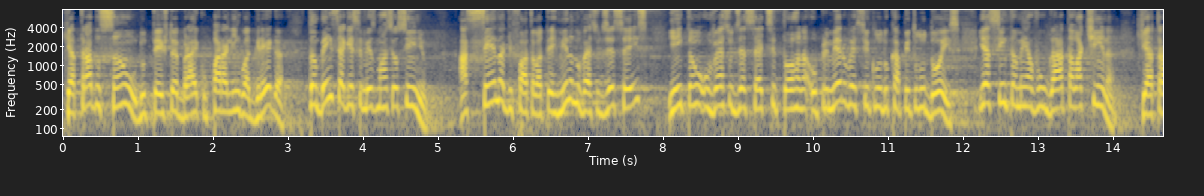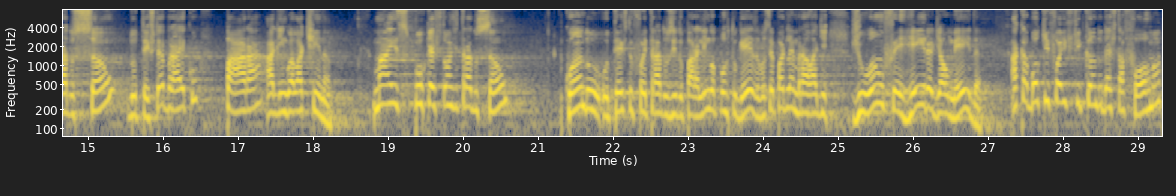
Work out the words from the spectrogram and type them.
que é a tradução do texto hebraico para a língua grega, também segue esse mesmo raciocínio. A cena, de fato, ela termina no verso 16, e então o verso 17 se torna o primeiro versículo do capítulo 2. E assim também a Vulgata Latina, que é a tradução do texto hebraico para a língua latina. Mas por questões de tradução, quando o texto foi traduzido para a língua portuguesa, você pode lembrar lá de João Ferreira de Almeida, Acabou que foi ficando desta forma,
